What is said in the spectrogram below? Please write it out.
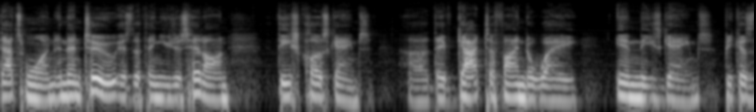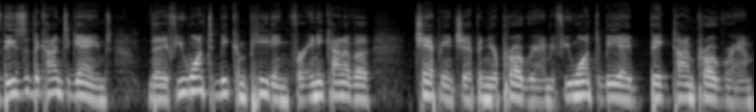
That's one. And then two is the thing you just hit on these close games. Uh, they've got to find a way in these games because these are the kinds of games that if you want to be competing for any kind of a championship in your program, if you want to be a big time program,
